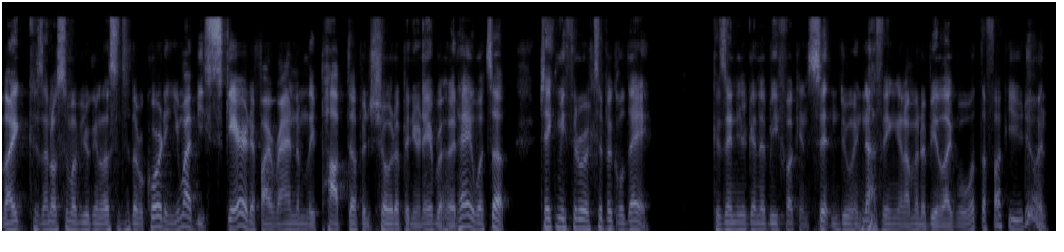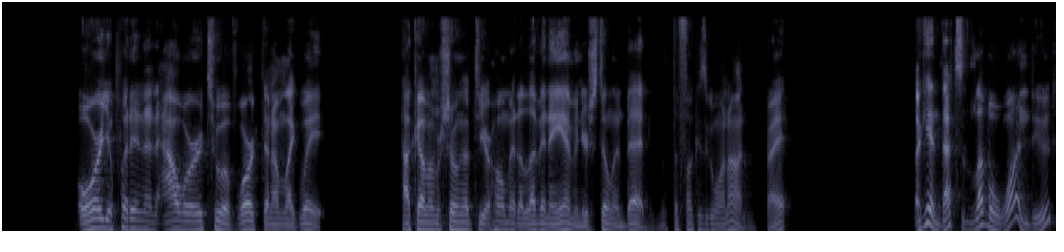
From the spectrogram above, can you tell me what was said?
like because I know some of you are going to listen to the recording, you might be scared if I randomly popped up and showed up in your neighborhood. Hey, what's up? Take me through a typical day because then you're going to be fucking sitting doing nothing and i'm going to be like well what the fuck are you doing Or you'll put in an hour or two of work, then I'm like, wait, how come I'm showing up to your home at 11 a.m. and you're still in bed? What the fuck is going on? Right. Again, that's level one, dude.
